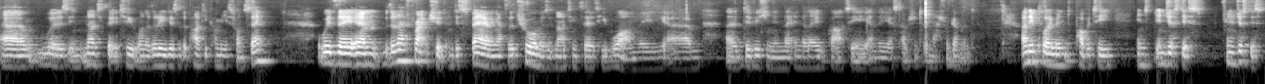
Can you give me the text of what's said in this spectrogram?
um, was in 1932 one of the leaders of the Parti Communiste Francais with the um, with the left fractured and despairing after the traumas of 1931, the um, uh, division in the in the Labour Party and the establishment of a national government, unemployment, poverty, in, injustice. Injustice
